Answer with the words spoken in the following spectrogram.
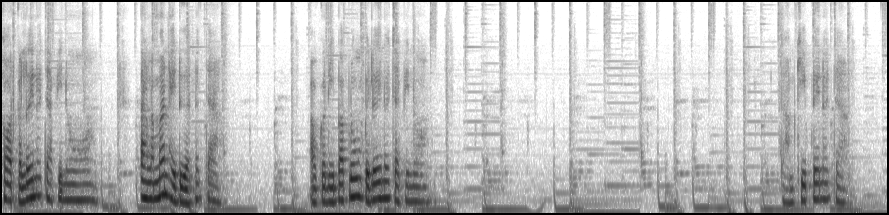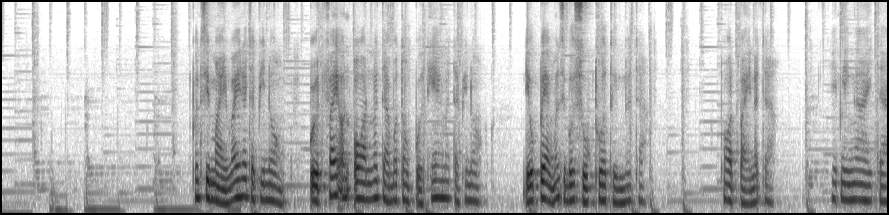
ทอดกันเลยนาะจ้ะพี่น้องตั้งน้ำมันให้เดือดนาะจ้ะเอากะหรี่บับลงไปเลยนาะจ้ะพี่น้องตามคลิปเลยนาะจ้ะเพิ่นสิใหม่ไว้นะจ๊ะพี่น้องเปิดไฟอ่อนๆนาะจ๊ะบ่ต้องเปิดแห้งนะจ๊ะพี่น้องเดี๋ยวแป้งมันสิบ่สุกทั่วถึงนาะจ๊ะ ทอดไปนะจ๊ะเฮ็ดง่ายๆจ้า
